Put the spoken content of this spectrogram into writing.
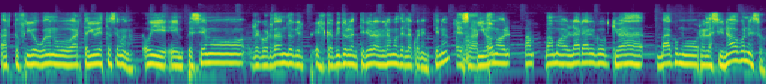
Harto frío, bueno, hubo harta lluvia esta semana. Oye, empecemos recordando que el, el capítulo anterior hablamos de la cuarentena. Exacto. Y vamos a, vamos a hablar algo que va, va como relacionado con eso,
